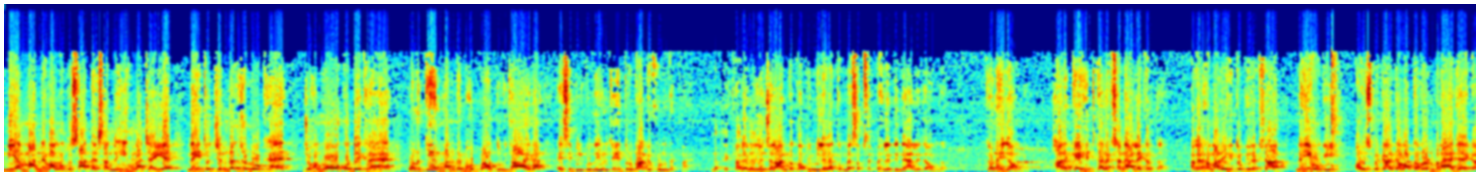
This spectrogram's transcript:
नियम मानने वालों के साथ ऐसा नहीं होना चाहिए। नहीं तो जनरल जो लोग हैं जो हम लोगों को देख रहे हैं उनके मन में बहुत बड़ा दुविधा आएगा। ऐसी बिल्कुल नहीं होनी चाहिए दुर्भाग्यपूर्ण घटना है। अगर मुझे चलान का कॉपी मिलेगा तो मैं सबसे पहले दिन न्यायालय जाऊँगा। क्यों नहीं जाऊँगा? हर के हित का रक्षा न्यायालय करता है। अगर हमारे हितों की रक्षा नहीं होगी और इस प्रकार का वातावरण बनाया जाएगा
